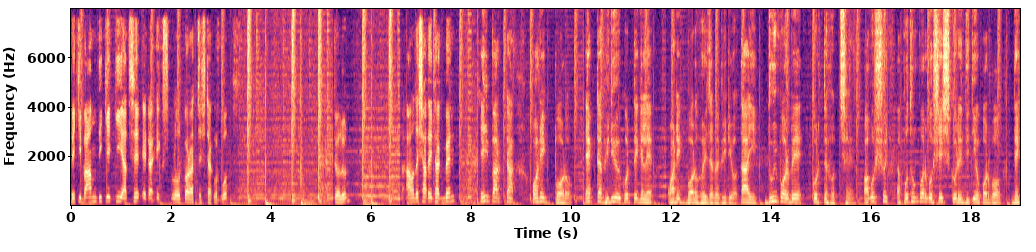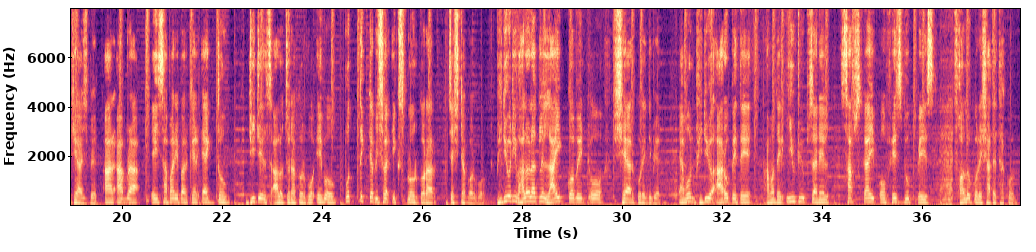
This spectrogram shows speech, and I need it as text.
দেখি বাম দিকে কি আছে এটা এক্সপ্লোর করার চেষ্টা করব। চলুন আমাদের সাথেই থাকবেন। এই পার্কটা অনেক বড়। একটা ভিডিও করতে গেলে অনেক বড় হয়ে যাবে ভিডিও তাই দুই পর্বে করতে হচ্ছে। অবশ্যই প্রথম পর্ব শেষ করে দ্বিতীয় পর্ব দেখে আসবেন। আর আমরা এই সাফারি পার্কের একদম ডিটেলস আলোচনা করব এবং প্রত্যেকটা বিষয় এক্সপ্লোর করার চেষ্টা করব। ভিডিওটি ভালো লাগলে লাইক কমেন্ট ও শেয়ার করে দিবেন। এমন ভিডিও আরও পেতে আমাদের ইউটিউব চ্যানেল সাবস্ক্রাইব ও ফেসবুক পেজ ফলো করে সাথে থাকুন।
